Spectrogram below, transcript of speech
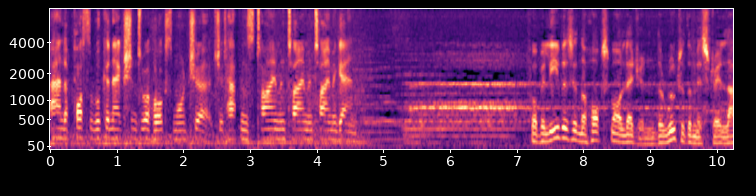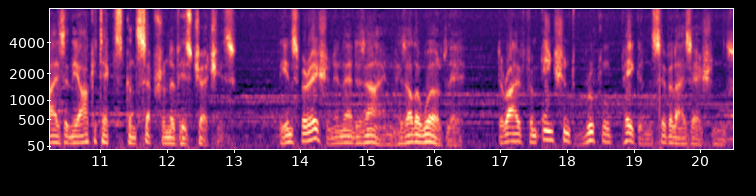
and a possible connection to a Hawksmoor church. It happens time and time and time again. For believers in the Hawksmoor legend, the root of the mystery lies in the architect's conception of his churches. The inspiration in their design is otherworldly, derived from ancient, brutal pagan civilizations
